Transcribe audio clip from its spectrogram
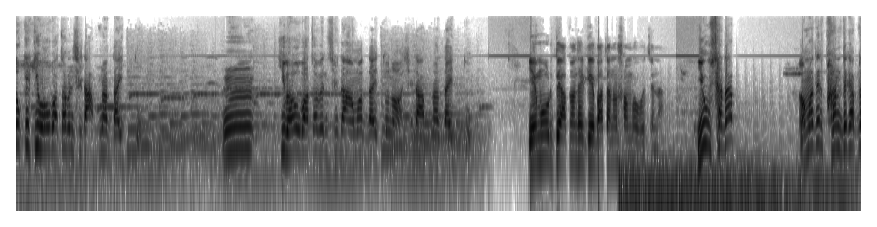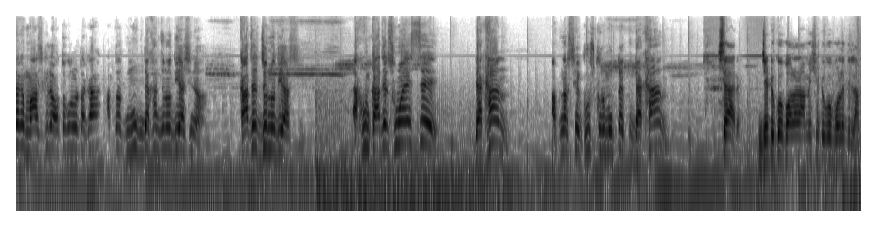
লোককে কীভাবে বাঁচাবেন সেটা আপনার দায়িত্ব। উম, কীভাবে বাঁচাবেন সেটা আমার দায়িত্ব না সেটা আপনার দায়িত্ব। এই মুহূর্তে আপনাদেরকে বাঁচানো সম্ভব হচ্ছে না। ইউ শাট আপ আমাদের ফান্ড থেকে আপনাকে মাস গেলে অতগুলো টাকা আপনার মুখ দেখার জন্য দিয়ে আসি না কাজের জন্য দিয়ে আসি। এখন কাজের সময় এসছে দেখান। আপনার সেই ঘুষখোর মুখটা একটু দেখান। স্যার যেটুকু বলার আমি সেটুকু বলে দিলাম।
